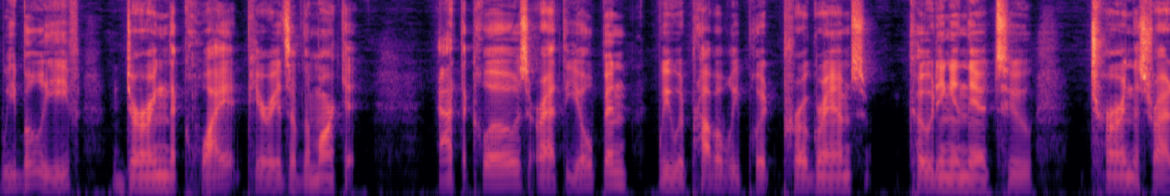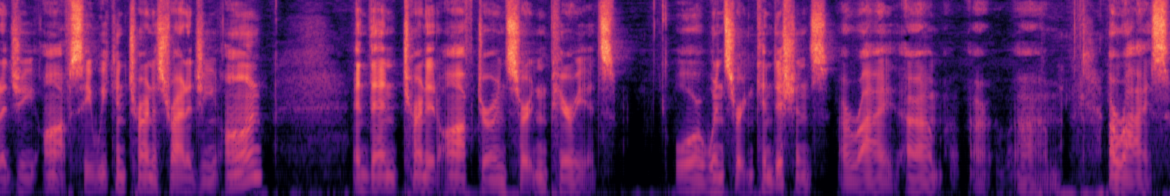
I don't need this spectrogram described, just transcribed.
we believe, during the quiet periods of the market. At the close or at the open, we would probably put programs coding in there to turn the strategy off. See, we can turn a strategy on and then turn it off during certain periods or when certain conditions arise. Um, um, arise.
